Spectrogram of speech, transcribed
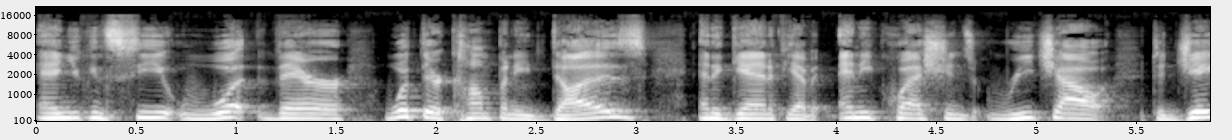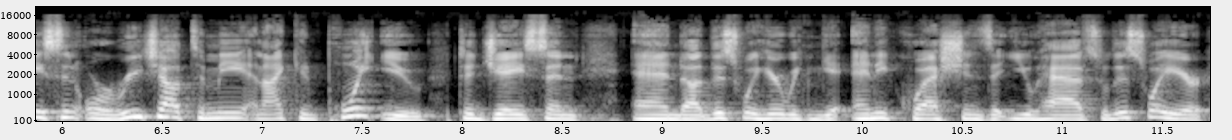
and you can see what their what their company does. And again if you have any questions reach out to jason or reach out to me and i can point you to jason. And uh, this way here we can get any questions that you have. So this way here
